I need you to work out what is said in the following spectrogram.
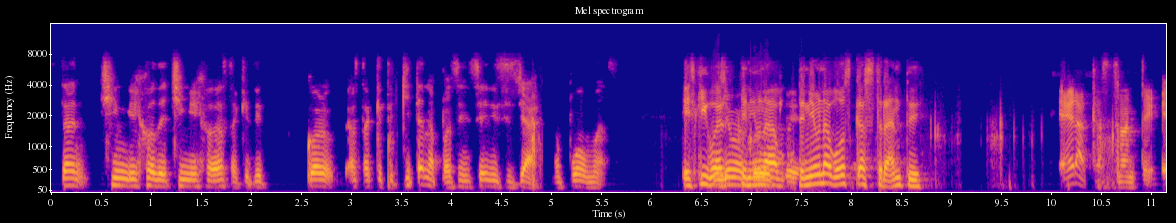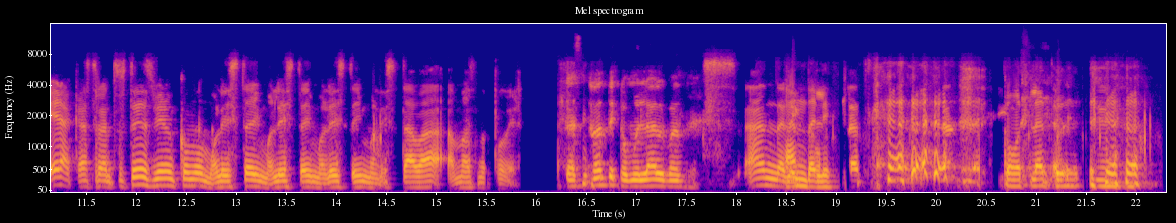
están chingue de chingue hasta que te, hasta que te quitan la paciencia y dices, ya, no puedo más. Es que igual Yo me tenía una, que- tenía una voz castrante. Era castrante, era castrante. Ustedes vieron cómo molesta y molesta y molesta y molestaba a más no poder. Castrante como el Alban. Ándale. Ándale. Como Tlato.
